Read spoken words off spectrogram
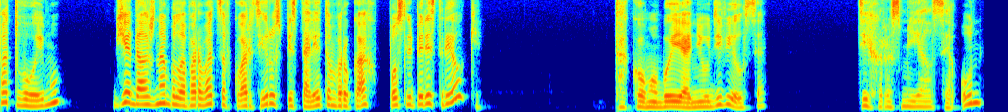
«По-твоему, я должна была ворваться в квартиру с пистолетом в руках после перестрелки?» «Такому бы я не удивился», Тихо рассмеялся он,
